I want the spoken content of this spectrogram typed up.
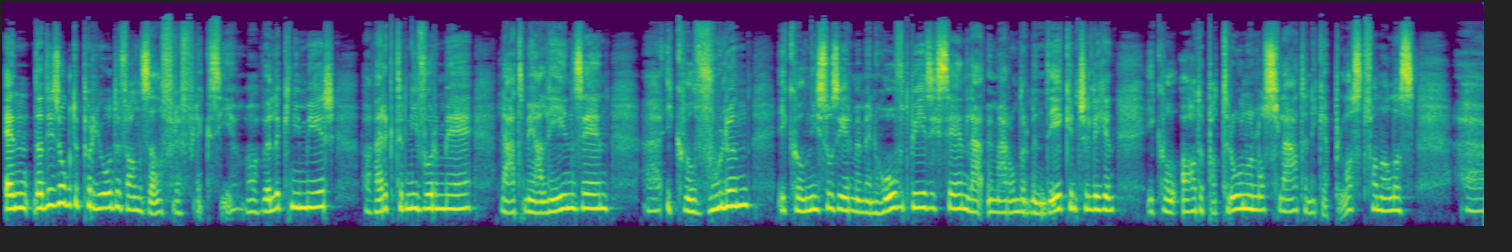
En dat is ook de periode van zelfreflectie. Wat wil ik niet meer? Wat werkt er niet voor mij? Laat mij alleen zijn. Uh, ik wil voelen. Ik wil niet zozeer met mijn hoofd bezig zijn. Laat me maar onder mijn dekentje liggen. Ik wil oude patronen loslaten. Ik heb last van alles. Uh,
